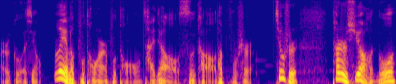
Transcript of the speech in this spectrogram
而个性，为了不同而不同才叫思考，它不是，就是它是需要很多。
